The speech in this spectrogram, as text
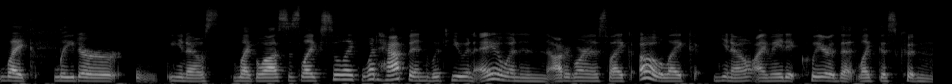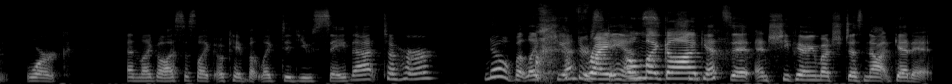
like, later, you know, Legolas is like, so, like, what happened with you and Eowyn? And Ottergorn is like, oh, like, you know, I made it clear that, like, this couldn't work. And Legolas is like, okay, but like, did you say that to her? No, but like, she understands. Right. Oh my God. She gets it, and she very much does not get it.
